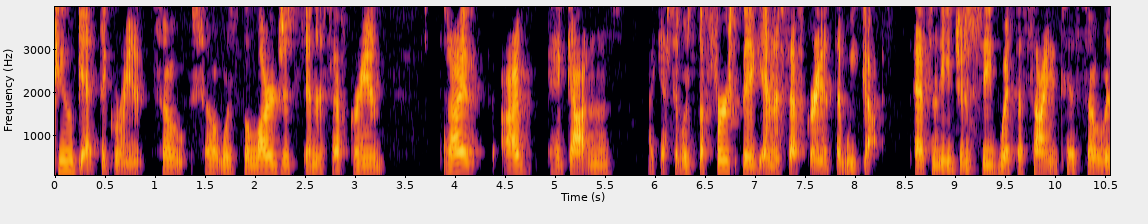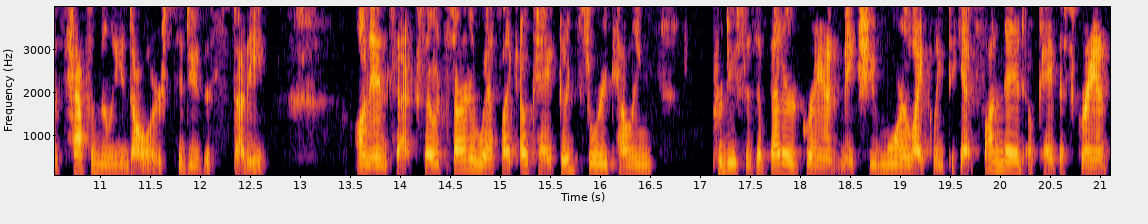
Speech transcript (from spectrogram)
to get the grant. So so it was the largest NSF grant that I I've had gotten I guess it was the first big NSF grant that we got as an agency with a scientist. So it was half a million dollars to do this study on insects. So it started with like, okay, good storytelling produces a better grant, makes you more likely to get funded. Okay, this grant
